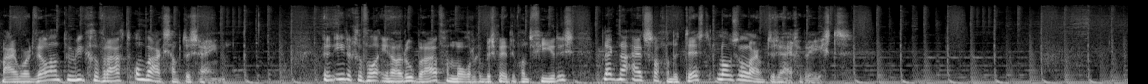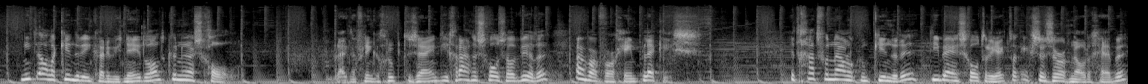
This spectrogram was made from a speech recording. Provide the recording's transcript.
Maar er wordt wel aan het publiek gevraagd om waakzaam te zijn. Een eerder geval in Aruba van mogelijke besmetting van het virus blijkt na uitslag van de test loos alarm te zijn geweest. Niet alle kinderen in Caribisch Nederland kunnen naar school. Er blijkt een flinke groep te zijn die graag naar school zou willen, maar waarvoor geen plek is. Het gaat voornamelijk om kinderen die bij een schooltraject wat extra zorg nodig hebben,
